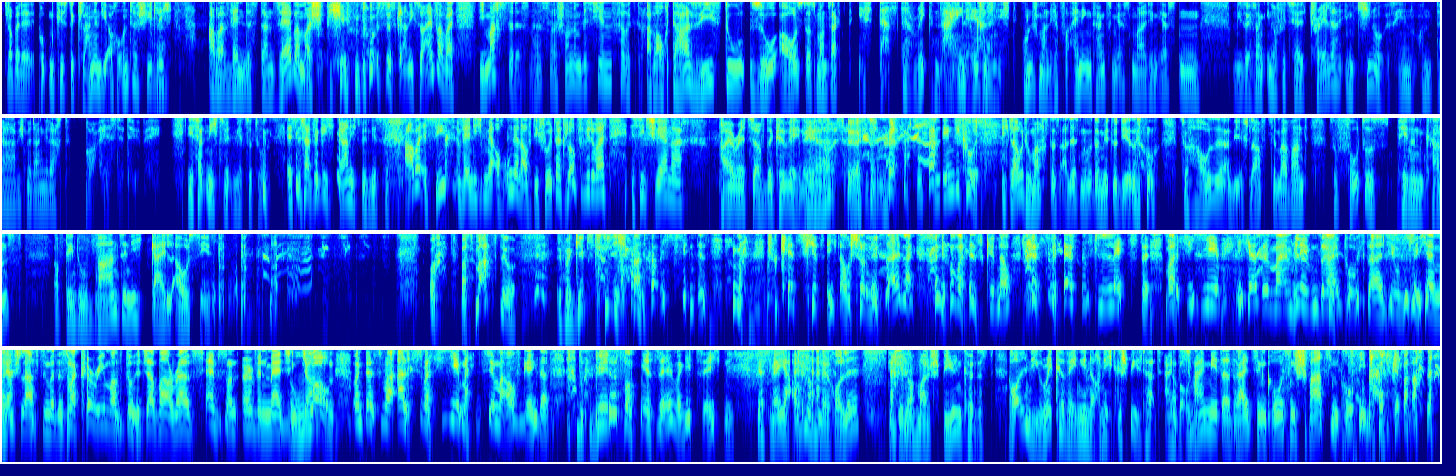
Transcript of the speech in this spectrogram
Ich glaube, bei der Puppenkiste klangen die auch unterschiedlich. Aber wenn du es dann selber mal spielen musst, ist es gar nicht so einfach, weil wie machst du das? Ne? Das war schon ein bisschen verrückt. Aber auch da siehst du so aus, dass man sagt, ist das der Rick? Nein, das ist es nicht. Und ich meine, ich habe vor einigen Tagen zum ersten Mal den ersten, wie soll ich sagen, inoffiziell Trailer im Kino gesehen und da habe ich mir dann gedacht, boah, wer ist der Typ, ey? Nee, es hat nichts mit mir zu tun. Es ist halt wirklich gar nichts mit mir zu tun. Aber es sieht, wenn ich mir auch ungern auf die Schulter klopfe, wie du weißt, es sieht schwer nach Pirates of the Caribbean Ja. aus. Das ist, schon, das ist irgendwie cool. Ich glaube, du machst das alles nur, damit du dir so zu Hause an die Schlafzimmerwand so Fotos pinnen kannst, auf denen du wahnsinnig geil aussiehst. Und was machst du? Übergibst du dich an? Aber ich finde es, ich meine, du kennst mich jetzt echt auch schon eine Zeit lang und du weißt genau, das wäre das Letzte, was ich je. Ich hatte in meinem Leben drei Poster als Jugendlicher in meinem Ja? Schlafzimmer. Das war Kareem Abdul-Jabbar, Ralph Sampson und Irvin Magic Johnson. Und das war alles, was ich je in meinem Zimmer aufgehängt habe. Aber Bilder von mir selber gibt es echt nicht. Das wäre ja auch noch eine Rolle, die du noch mal spielen könntest. Rollen, die Rick Cavani noch nicht gespielt hat. Ein Aber 2,13 Meter großen schwarzen Profi-Basketballer.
